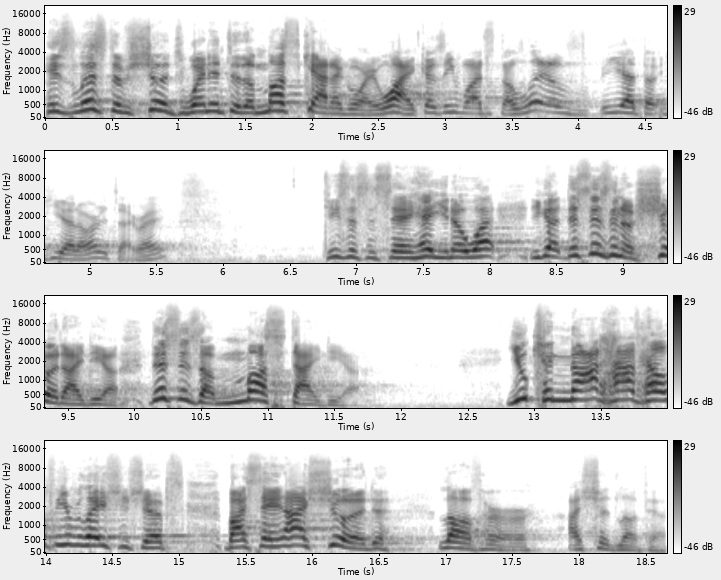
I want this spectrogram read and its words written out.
his list of shoulds went into the must category. Why? Because he wants to live. He had, the, he had a heart attack, right? Jesus is saying, hey, you know what? You got, this isn't a should idea. This is a must idea. You cannot have healthy relationships by saying, I should love her, I should love him.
